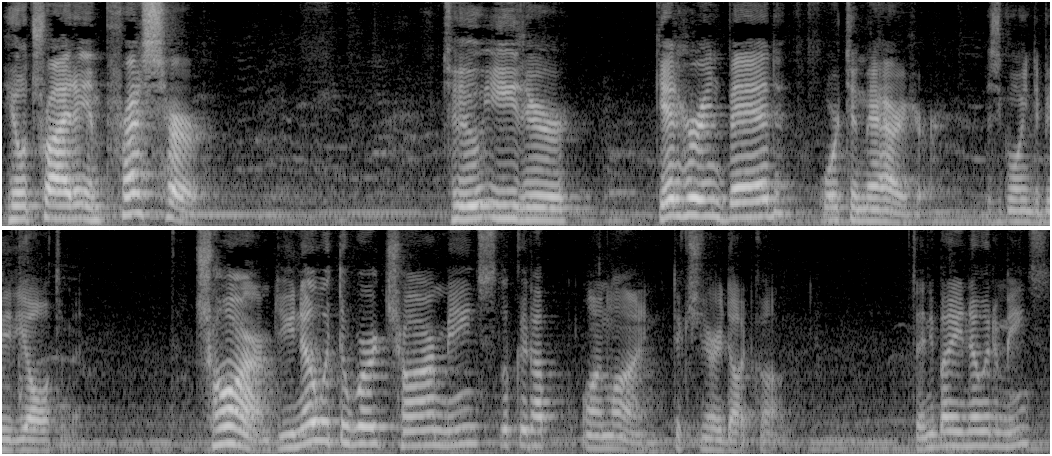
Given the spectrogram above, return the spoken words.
He'll try to impress her to either get her in bed or to marry her, is going to be the ultimate. Charm. Do you know what the word charm means? Look it up online, dictionary.com. Does anybody know what it means?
